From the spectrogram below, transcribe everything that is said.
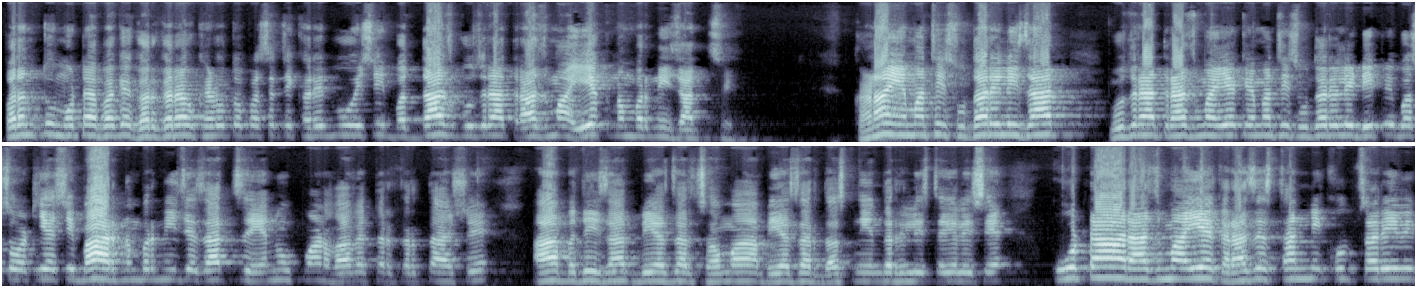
પરંતુ મોટા ભાગે ઘર ઘરાવ ખેડૂતો પાસેથી ખરીદવું હોય છે. બધા જ ગુજરાત રાજમાં એક નંબરની જાત છે. ઘણા એમાંથી સુધારેલી જાત ગુજરાત રાજ્યમાં એક એમાંથી સુધારેલી ડીપી બસો અઠ્યાસી બાર નંબરની જે જાત છે એનું પણ વાવેતર કરતા હશે. આ બધી જાત બે હજાર છ માં બે હજાર દસની અંદર રિલીઝ થયેલી છે. કોટા રાજમાં એક રાજસ્થાનની ખૂબ સારી એવી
